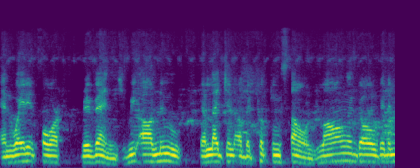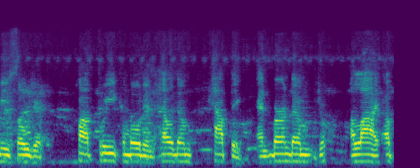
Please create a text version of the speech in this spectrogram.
and waited for revenge. We all knew the legend of the cooking stone. Long ago, Vietnamese soldier caught three Cambodians, held them captive and burned them alive up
